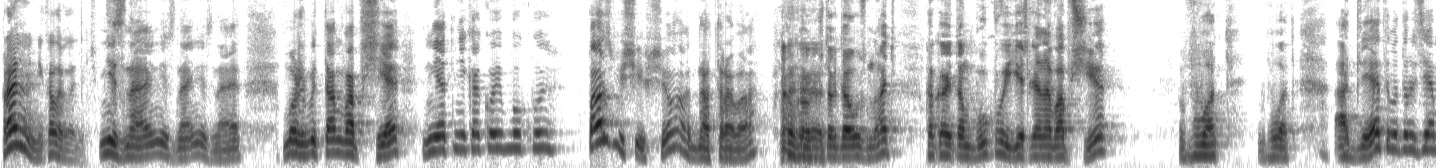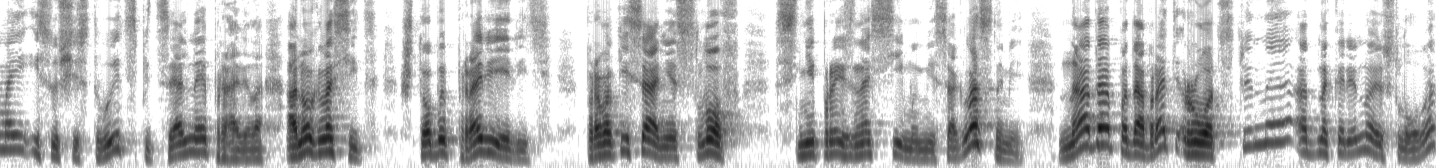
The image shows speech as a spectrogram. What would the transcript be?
Правильно, Николай Владимирович? Не знаю, не знаю, не знаю. Может быть, там вообще нет никакой буквы? Пастбище и все, одна трава. А как же тогда узнать, какая там буква, если она вообще? Вот, вот. А для этого, друзья мои, и существует специальное правило. Оно гласит, чтобы проверить правописание слов с непроизносимыми согласными, надо подобрать родственное однокоренное слово,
